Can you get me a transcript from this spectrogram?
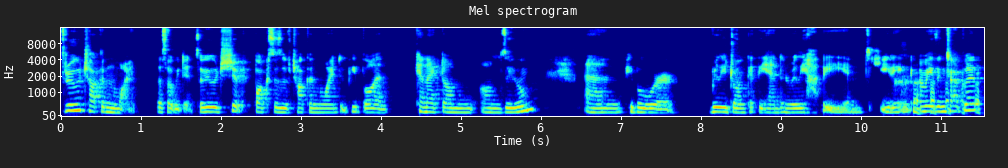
through chocolate and wine. That's what we did. So we would ship boxes of chocolate and wine to people and connect on on Zoom, and people were really drunk at the end and really happy and eating amazing chocolate.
